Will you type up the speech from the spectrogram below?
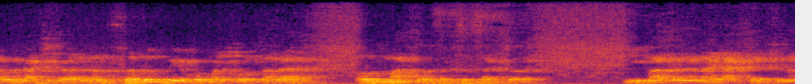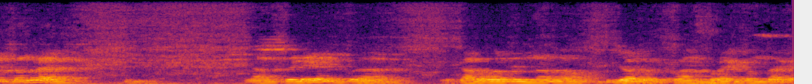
ಅವಕಾಶಗಳನ್ನು ಸದುಪಯೋಗ ಮಾಡ್ಕೊಳ್ತಾರೆ, ಅವ್ರು ಮಾತ್ರ ಸಕ್ಸಸ್ ಆಗ್ತಾರೆ. ಈ ಮಾತನ್ನು ನಾನು ಯಾಕೆ ಹೇಳ್ತೀನಿ ಅಂತಂದ್ರೆ ನಾನು ಕ್ರೀಡೆಯಲ್ಲಿ ಕಾರವಾರದಿಂದ ನಾನು ಬಿಜಾಪುರ ಟ್ರಾನ್ಸ್ಫರ್ ಆಗಿ ಬಂದಾಗ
